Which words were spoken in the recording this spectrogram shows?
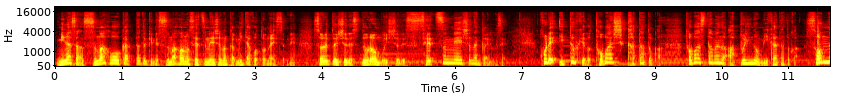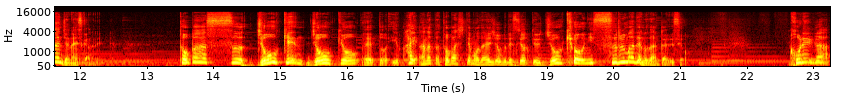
皆さんスマホを買った時にスマホの説明書なんか見たことないですよね。それと一緒です。ドローンも一緒です。説明書なんかありません。これ言っとくけど飛ばし方とか、飛ばすためのアプリの見方とか、そんなんじゃないですからね。飛ばす条件、状況、えっ、と、はい、あなた飛ばしても大丈夫ですよっていう状況にするまでの段階ですよ。これが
